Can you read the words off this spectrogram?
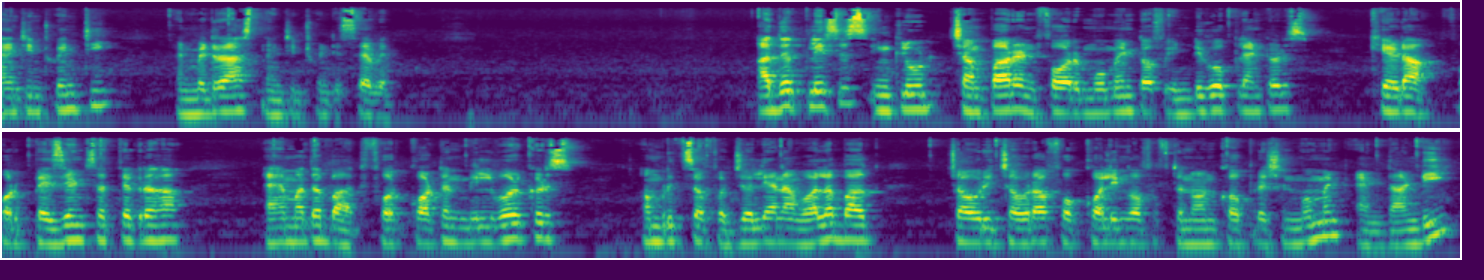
1920 and madras 1927 other places include champaran for movement of indigo planters kheda for peasant satyagraha Ahmedabad for cotton mill workers, Amritsar for Jallianwala Bagh, Chauri Chaura for calling off of the non-cooperation movement, and Dandi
